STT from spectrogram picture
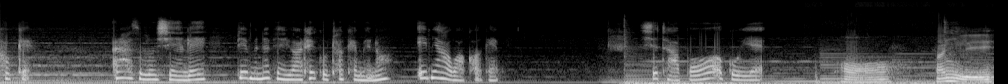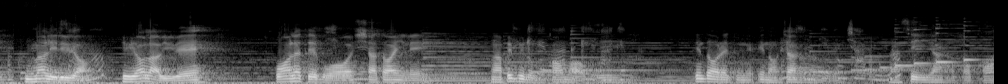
ဟုတ်ကဲ့အဲ့ဒါဆိုလို့ရှိရင်လေ ပြင်မနဲ့ပြန်ရွာထိပ်ကိုထွက်ခဲ့မယ်နော်အေးမြပါခေါ်ခဲ့မယ်ရှစ်တာပေါ့အကိုရဲ့ဩငါညီလေးညီမလေးတွေတော့ယူရောက်လာပြီပဲဘွားလက်တဲ့ဘောရှာသွားရင်လေငါပြစ်ပြလို့မကောင်းပါဘူးတင်းတော်တဲ့သူငယ်အိမ်တော်ကြတော့လေလာစီရတာပေါ့ကွာ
